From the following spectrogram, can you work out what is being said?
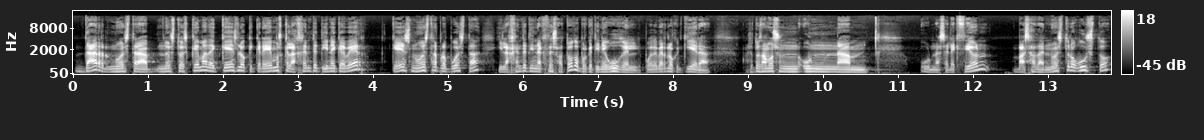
dar nuestra, nuestro esquema de qué es lo que creemos que la gente tiene que ver, qué es nuestra propuesta, y la gente tiene acceso a todo porque tiene Google, puede ver lo que quiera. Nosotros damos una, una selección basada en nuestro gusto,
